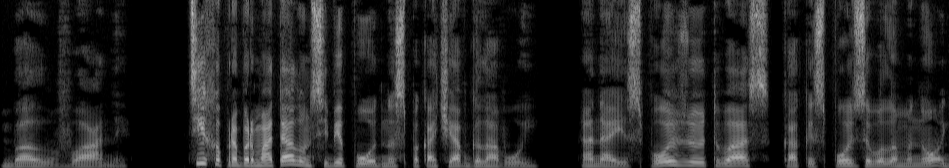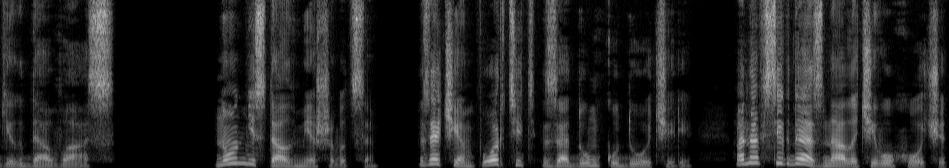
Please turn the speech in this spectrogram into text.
Болваны! Тихо пробормотал он себе под нос, покачав головой. Она использует вас, как использовала многих до вас. Но он не стал вмешиваться. Зачем портить задумку дочери? Она всегда знала, чего хочет,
